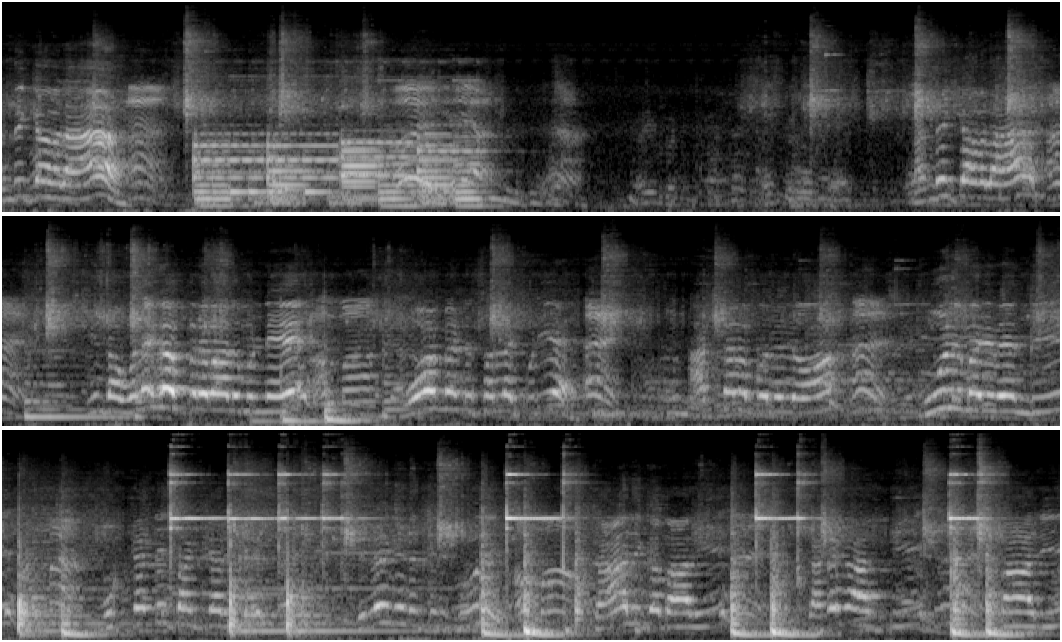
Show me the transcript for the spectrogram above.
நன்றி காவலா இந்த உலக பிரவாதம் முன்னே ஓம் என்று சொல்லக்கூடிய அத்தனை பொருளும் மூணு மணி வேந்தி முக்கண்ணி சங்கரி இலங்கணத்தில் சூழ் கபாலி கடகாத்தி பாலி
